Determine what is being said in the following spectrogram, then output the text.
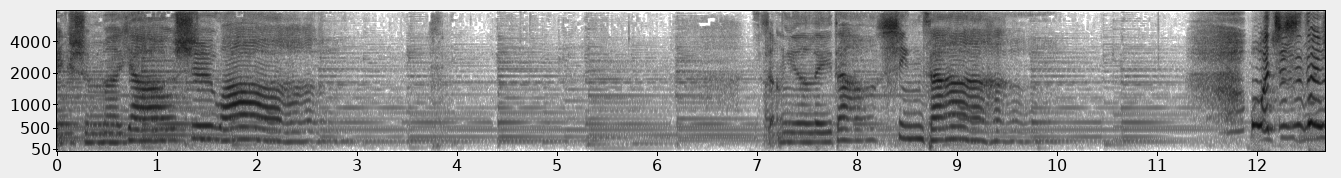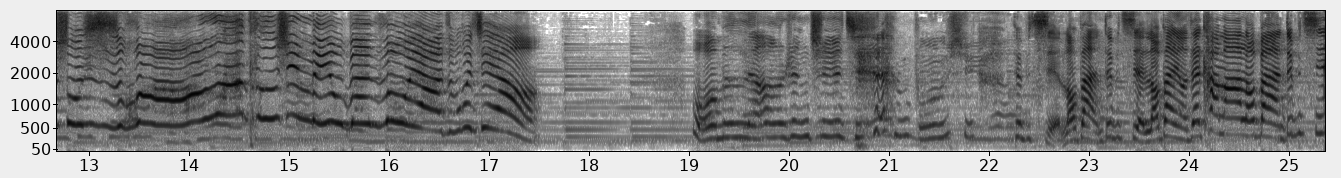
凭什么要失望？将眼泪到心脏。我只是在说实话啊，不许没有伴奏呀，怎么会这样？我们两人之间不许。对不起，老板，对不起，老板有在看吗？老板，对不起。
